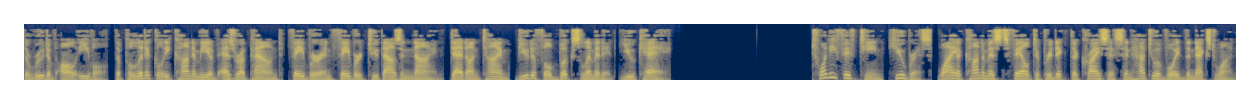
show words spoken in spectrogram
The Root of All Evil, The Political Economy of Ezra Pound, Faber and Faber 2009, Dead on Time, Beautiful Books Limited UK. 2015, Hubris, Why Economists Failed to Predict the Crisis and How to Avoid the Next One.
